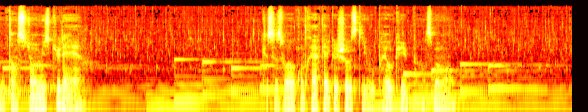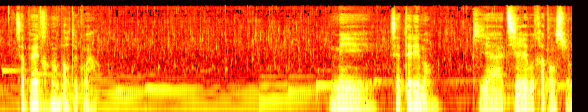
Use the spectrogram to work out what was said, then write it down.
une tension musculaire, que ce soit au contraire quelque chose qui vous préoccupe en ce moment, Ça peut être n'importe quoi. Mais cet élément qui a attiré votre attention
